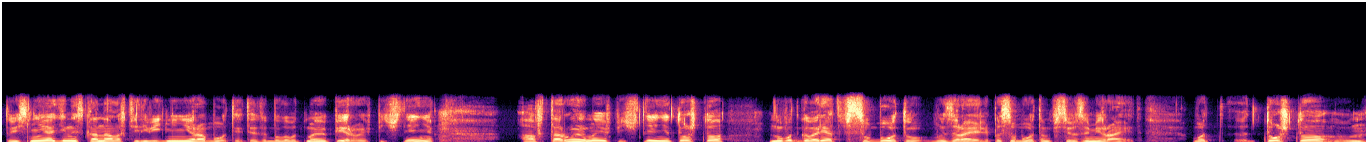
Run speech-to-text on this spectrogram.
то есть ни один из каналов телевидения не работает. Это было вот мое первое впечатление. А второе мое впечатление то, что, ну вот говорят, в субботу в Израиле, по субботам все замирает. Вот э, то, что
